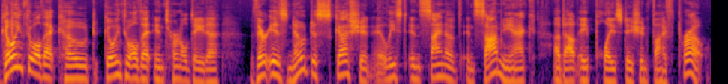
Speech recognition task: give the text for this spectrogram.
Going through all that code, going through all that internal data, there is no discussion, at least in sign of Insomniac, about a PlayStation 5 Pro.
